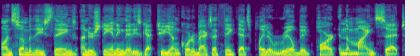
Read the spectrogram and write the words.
on some of these things, understanding that he's got two young quarterbacks. I think that's played a real big part in the mindset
